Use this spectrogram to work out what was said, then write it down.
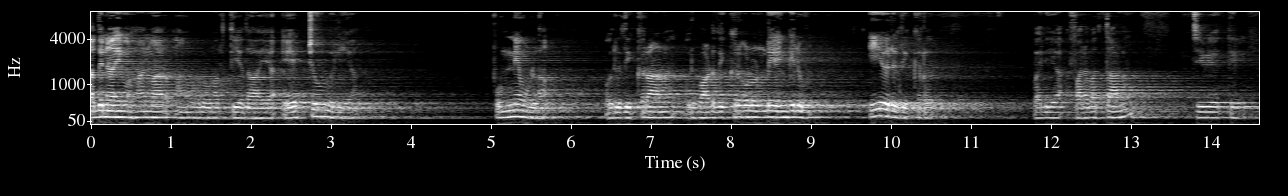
അതിനായി മഹാന്മാർ നമ്മളോട് ഉണർത്തിയതായ ഏറ്റവും വലിയ പുണ്യമുള്ള ഒരു ദിക്കറാണ്. ഒരുപാട് ദിക്കറുകളുണ്ട് എങ്കിലും ഈ ഒരു ദിക്കറ് വലിയ ഫലവത്താണ്. ജീവിതത്തിൽ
